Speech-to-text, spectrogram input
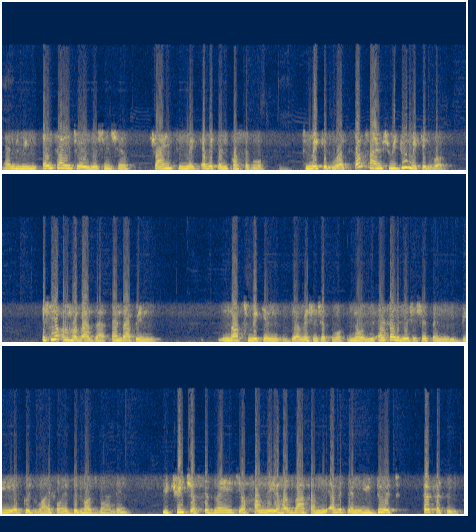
Mm. And we enter into a relationship trying to make everything possible mm. to make it work. Sometimes we do make it work. It's not all of us that end up in not making the relationship work. No, you enter a relationship and you be a good wife or a good husband, and you treat your siblings, your family, your husband, family, everything. You do it perfectly.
